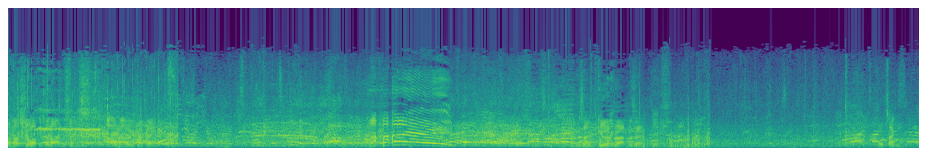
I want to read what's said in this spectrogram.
I'm not sure. I think the linesman's. Oh, no. Okay. Hey! That was a good Right. run, was it? Yes. Well taken.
